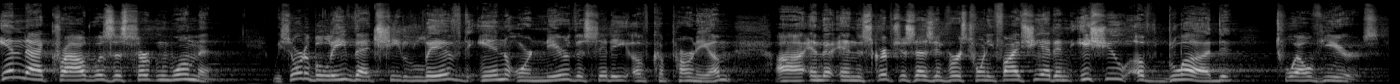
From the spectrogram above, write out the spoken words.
in that crowd was a certain woman. We sort of believe that she lived in or near the city of Capernaum. Uh, and, the, and the scripture says in verse 25, she had an issue of blood 12 years.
